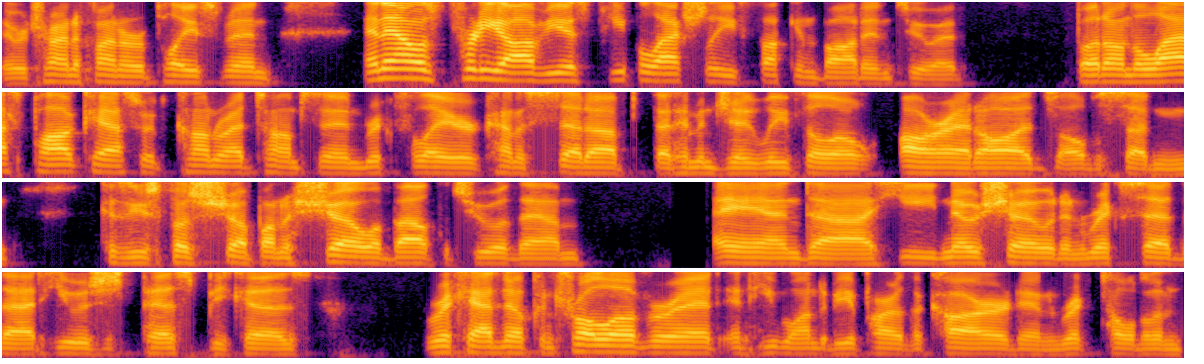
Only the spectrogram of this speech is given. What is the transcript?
They were trying to find a replacement. And now it's pretty obvious people actually fucking bought into it. But on the last podcast with Conrad Thompson, Ric Flair kind of set up that him and Jay Lethal are at odds all of a sudden because he was supposed to show up on a show about the two of them. And uh, he no showed, and Ric said that he was just pissed because Ric had no control over it and he wanted to be a part of the card. And Ric told him,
